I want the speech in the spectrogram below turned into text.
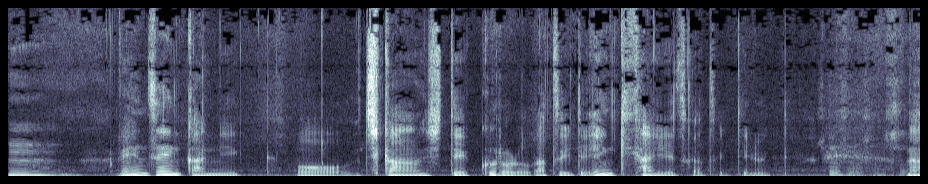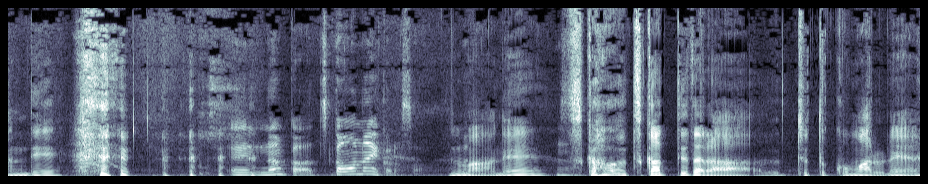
うん。ベンゼン管にを置換してクロロがついて塩基配列がついてるってそうそうそうそう。なんで？えなんか使わないからさ。まあね、うん。使う使ってたらちょっと困るね。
